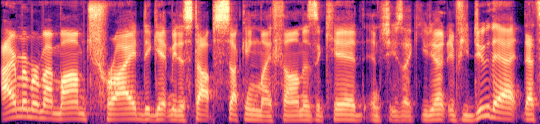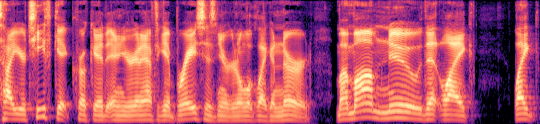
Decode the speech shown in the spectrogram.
I remember my mom tried to get me to stop sucking my thumb as a kid, and she's like, "You don't. If you do that, that's how your teeth get crooked, and you're gonna have to get braces, and you're gonna look like a nerd." My mom knew that, like, like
